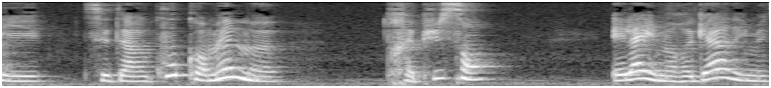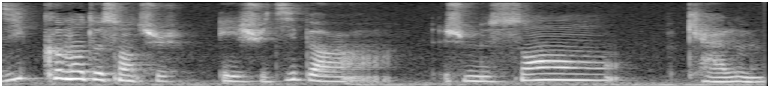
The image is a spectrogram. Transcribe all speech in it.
et c'était un coup quand même euh, très puissant. Et là, il me regarde et il me dit Comment te sens-tu? Et je lui dis Ben, je me sens calme.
